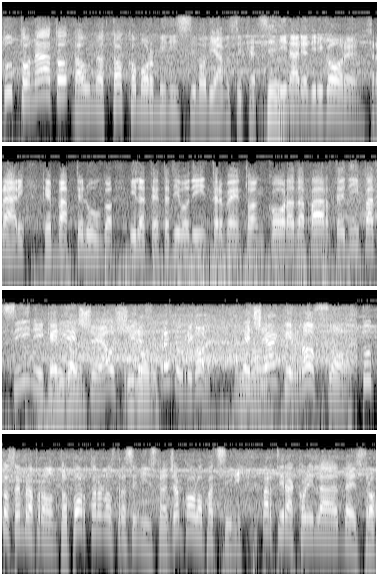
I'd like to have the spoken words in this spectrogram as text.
tutto nato da un tocco morbidissimo di Amsic Sì. in area di rigore Ferrari che batte lungo il tentativo di intervento ancora da parte di Pazzini che Rigore. riesce a uscire Rigore. si prende un rigore e c'è anche il rosso. Tutto sembra pronto. Porta la nostra sinistra. Giampaolo Pazzini partirà con il destro.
